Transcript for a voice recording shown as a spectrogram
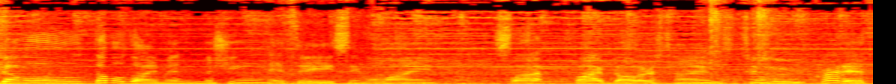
double double diamond machine. It's a single line slot, five dollars times two credits,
